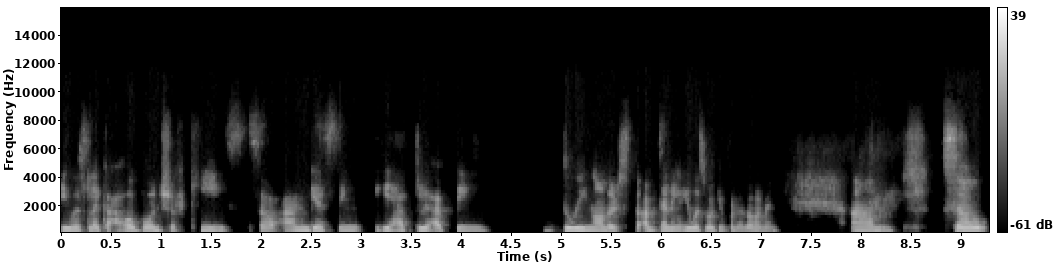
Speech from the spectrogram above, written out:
It was like a whole bunch of keys. So i'm guessing he had to have been doing other stuff i'm telling you he was working for the government. Um so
